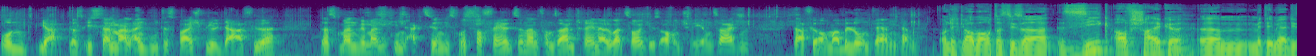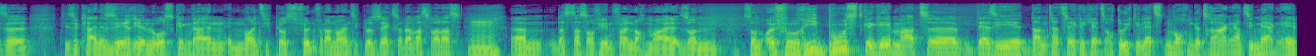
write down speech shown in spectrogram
Und ja, das ist dann mal ein gutes Beispiel dafür, dass man, wenn man nicht in Aktionismus verfällt, sondern von seinem Trainer überzeugt ist, auch in schweren Zeiten, dafür auch mal belohnt werden kann. Und ich glaube auch, dass dieser Sieg auf Schalke, ähm, mit dem ja diese, diese kleine Serie mhm. losging, da in, in 90 plus 5 oder 90 plus 6 oder was war das, mhm. ähm, dass das auf jeden Fall nochmal so ein, so ein Euphorie-Boost gegeben hat, äh, der sie dann tatsächlich jetzt auch durch die letzten Wochen getragen hat. Sie merken, ey,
